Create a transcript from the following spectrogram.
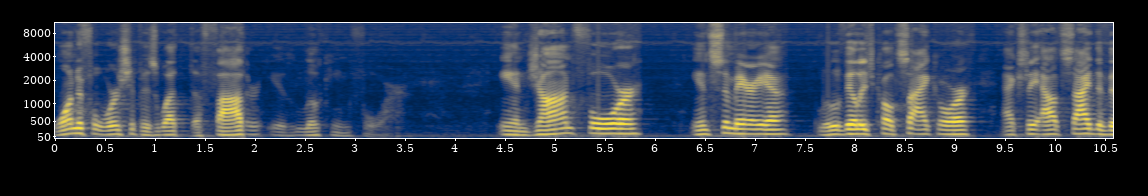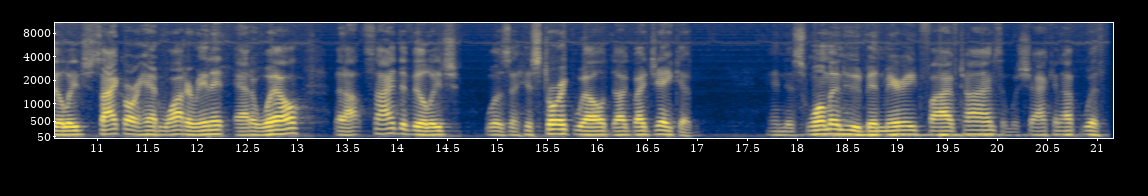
Wonderful worship is what the Father is looking for. In John 4, in Samaria, a little village called Sychar. Actually, outside the village, Sychar had water in it at a well, but outside the village was a historic well dug by Jacob. And this woman who'd been married five times and was shacking up with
